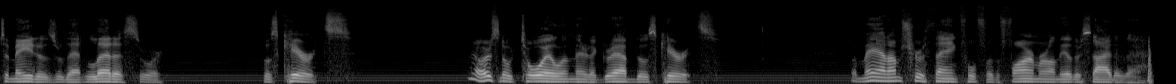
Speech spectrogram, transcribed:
tomatoes or that lettuce or those carrots, know, there's no toil in there to grab those carrots. But man, I'm sure thankful for the farmer on the other side of that.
